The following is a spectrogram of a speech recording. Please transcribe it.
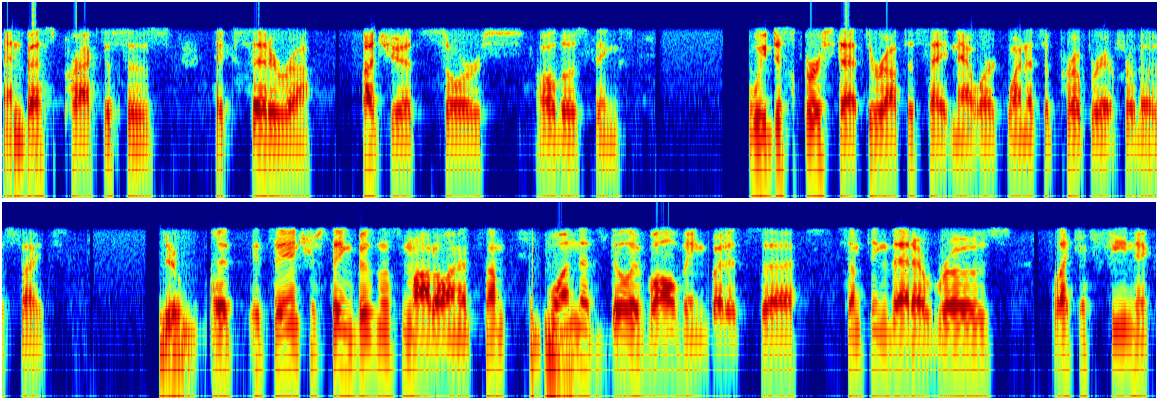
and best practices, etc., budget, source, all those things. We disperse that throughout the site network when it's appropriate for those sites. Yep. It's it's an interesting business model, and it's some one that's still evolving, but it's uh, something that arose like a phoenix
